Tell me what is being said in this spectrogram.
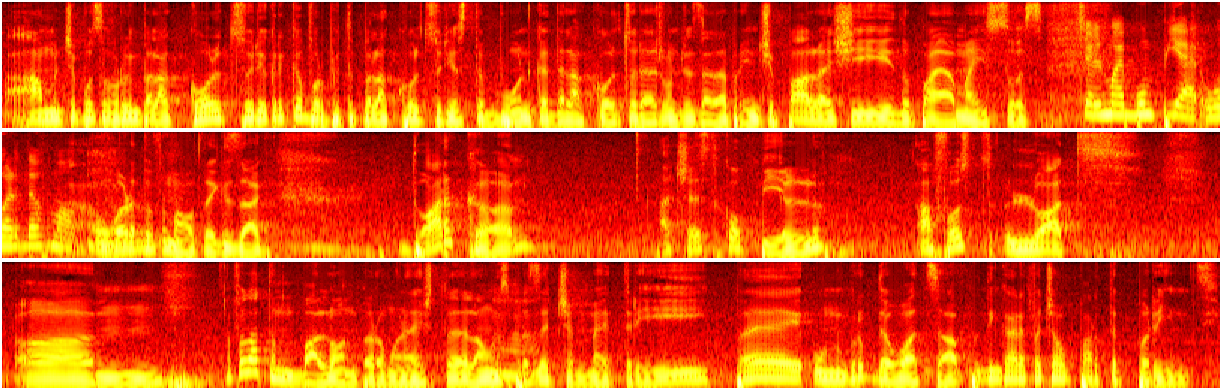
Am început să vorbim pe la colțuri, eu cred că vorbitul pe la colțuri este bun, că de la colțuri ajungi în strada principală și după aia mai sus. Cel mai bun PR, word of mouth. Word of mouth, exact. Doar că acest copil a fost luat um, a fost luat în balon pe românește la 11 uh-huh. metri pe un grup de WhatsApp din care făceau parte părinți.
